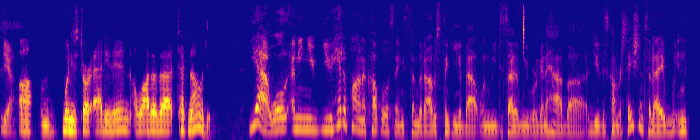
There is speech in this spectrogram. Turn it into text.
yeah. um, when you start adding in a lot of that technology. Yeah, well, I mean, you you hit upon a couple of things, Tim, that I was thinking about when we decided we were going to have uh, do this conversation today. And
